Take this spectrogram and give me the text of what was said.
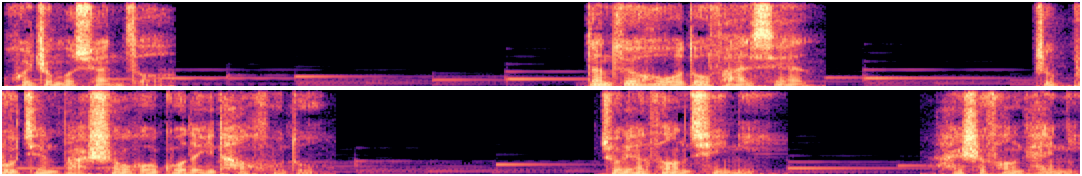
会这么选择？但最后我都发现。这不仅把生活过得一塌糊涂，就连放弃你，还是放开你，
